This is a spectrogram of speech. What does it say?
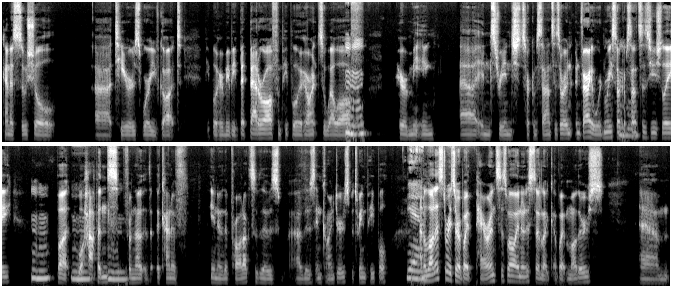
kind of social uh, tiers, where you've got people who are maybe a bit better off and people who aren't so well off mm-hmm. who are meeting uh, in strange circumstances or in, in very ordinary mm-hmm. circumstances mm-hmm. usually. Mm-hmm. But what mm-hmm. happens mm-hmm. from the, the, kind of you know the products of those of those encounters between people. Yeah, and a lot of stories are about parents as well. I noticed they're like about mothers. Um,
